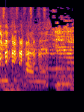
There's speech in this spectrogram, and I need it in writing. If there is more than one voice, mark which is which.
Speaker 1: you can comment.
